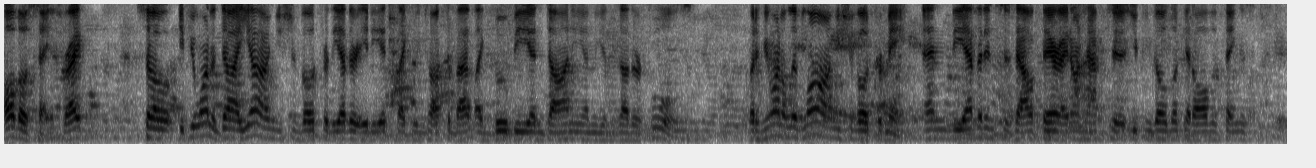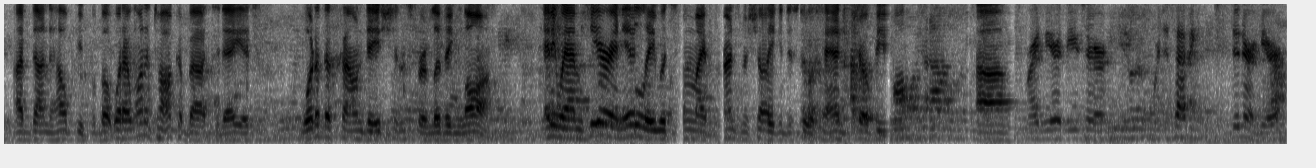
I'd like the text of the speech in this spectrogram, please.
all those things, right? So if you want to die young, you should vote for the other idiots like we talked about, like Booby and Donnie and these other fools. But if you want to live long, you should vote for me. And the evidence is out there. I don't have to, you can go look at all the things I've done to help people. But what I want to talk about today is what are the foundations for living long? Anyway, I'm here in Italy with some of my friends. Michelle, you can just do a pan to show people. Uh, right here, these are, we're just having dinner here.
